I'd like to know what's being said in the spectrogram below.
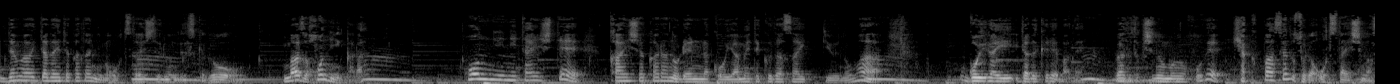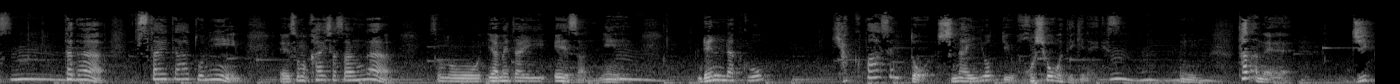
電話いただいた方にもお伝えしてるんですけど、まず本人から、本人に対して会社からの連絡をやめてくださいっていうのは、ご依頼いただければね、私の方で100%それはお伝えします、ただ伝えた後に、えその会社さんがその辞めたい A さんに連絡を100%しないよっていう保証はできないです、うん。ただね実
